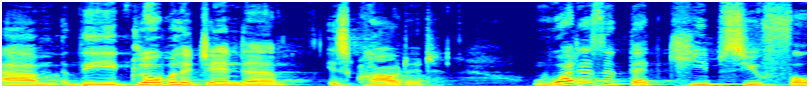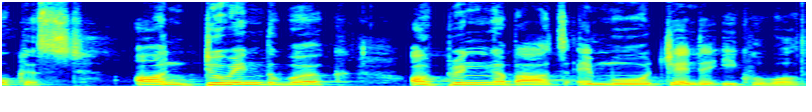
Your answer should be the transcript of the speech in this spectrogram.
Um, the global agenda is crowded. What is it that keeps you focused on doing the work of bringing about a more gender equal world?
